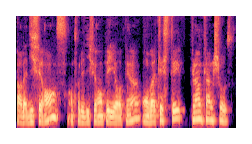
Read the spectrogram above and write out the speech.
par la différence entre les différents pays européens, on va tester plein, plein de choses,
